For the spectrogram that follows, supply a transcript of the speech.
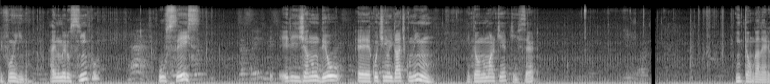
e foi indo. Aí número 5, o 6, ele já não deu é, continuidade com nenhum. Então eu não marquei aqui, certo? Então galera,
